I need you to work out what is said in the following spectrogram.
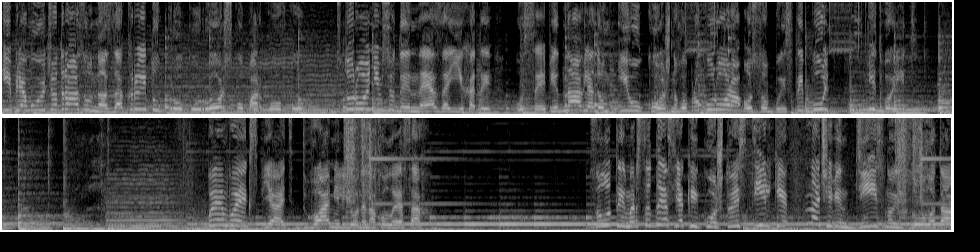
І прямують одразу на закриту прокурорську парковку. Стороннім сюди не заїхати. Усе під наглядом, і у кожного прокурора особистий пульт від воріт. BMW X5 – 2 мільйони на колесах. Золотий мерседес, який коштує стільки, наче він дійсно із золота.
